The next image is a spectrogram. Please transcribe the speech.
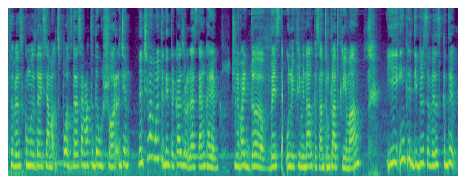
să vezi cum îți dai seama, îți poți da seama atât de ușor. Gen, în ce mai multe dintre cazurile astea în care cineva îi dă vestea unui criminal că s-a întâmplat crima, e incredibil să vezi cât de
